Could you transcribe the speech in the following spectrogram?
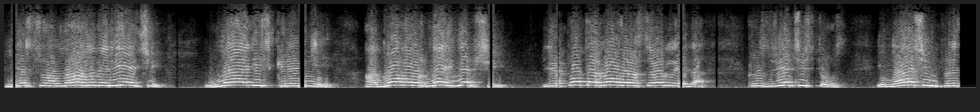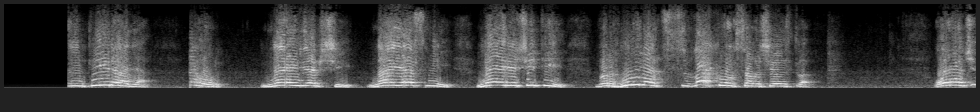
Jer su Allahove riječi najiskreniji a govor najljepši. Ljepota govora se ogleda kroz riječistost i način prezentiranja. Govor najljepši, najjasniji, najrečitiji, vrhunac svakog savršenstva. Ovo će,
